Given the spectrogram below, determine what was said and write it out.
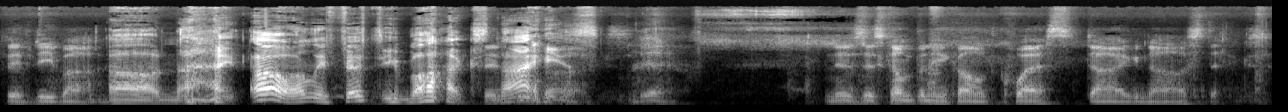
fifty bucks. Oh nice. Oh, only fifty bucks. 50 nice. bucks, Yeah. And there's this company called Quest Diagnostics.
